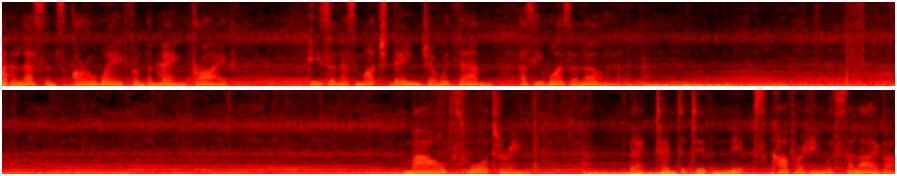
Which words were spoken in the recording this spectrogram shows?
Adolescents are away from the main pride. He's in as much danger with them as he was alone. Mouths watering. Their tentative nips cover him with saliva.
